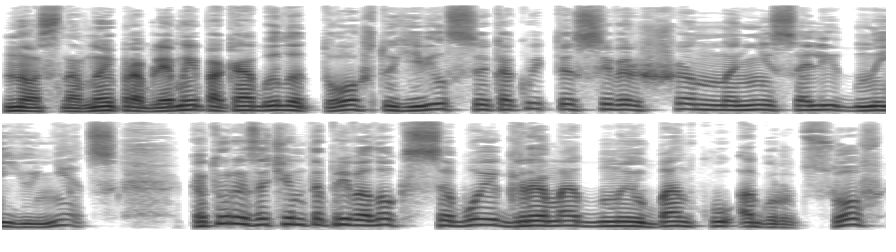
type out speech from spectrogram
но основной проблемой пока было то, что явился какой-то совершенно несолидный юнец, который зачем-то приволок с собой громадную банку огурцов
